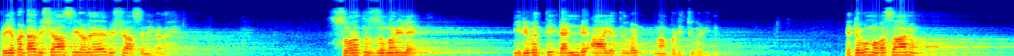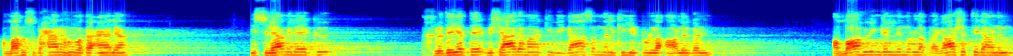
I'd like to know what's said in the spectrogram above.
പ്രിയപ്പെട്ട വിശ്വാസികളെ വിശ്വാസിനികളെ സൂറത്ത് സുമറിലെ ഇരുപത്തി രണ്ട് ആയത്തുകൾ നാം പഠിച്ചു കഴിഞ്ഞു ഏറ്റവും അവസാനം അള്ളാഹു സുബാനഹു വതആല ഇസ്ലാമിലേക്ക് ഹൃദയത്തെ വിശാലമാക്കി വികാസം നൽകിയിട്ടുള്ള ആളുകൾ അള്ളാഹുവിങ്കിൽ നിന്നുള്ള പ്രകാശത്തിലാണ്.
